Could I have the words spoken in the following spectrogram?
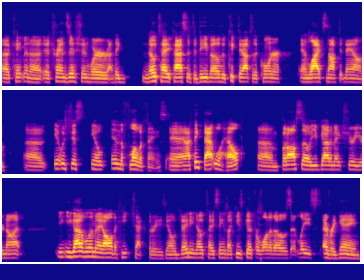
uh, came in a, a, transition where i think notae passed it to devo who kicked it out to the corner and Lykes knocked it down. Uh, it was just you know in the flow of things. And, i think that will help um, but also you've got to make sure you're not you, you got to eliminate all the heat check threes. You know, JD Notae seems like he's good for one of those at least every game.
